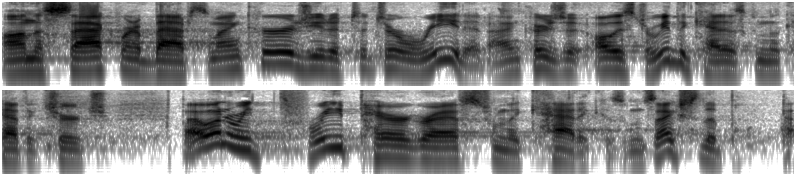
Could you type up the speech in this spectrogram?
on the sacrament of baptism. I encourage you to, to, to, read it. I encourage you always to read the Catechism of the Catholic Church. But I want to read three paragraphs from the Catechism. It's actually the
